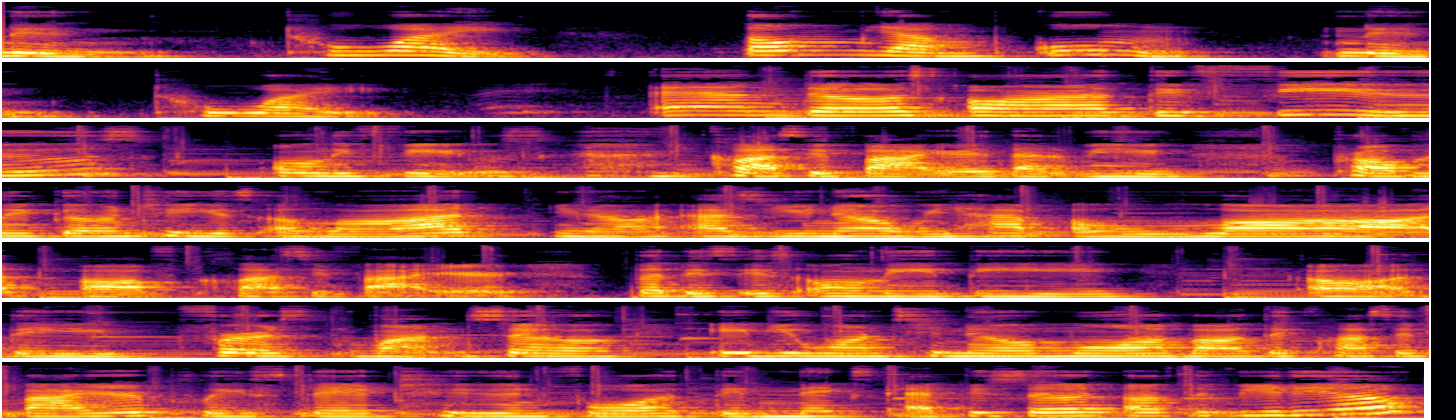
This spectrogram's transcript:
หนึ่งถ้วย ต้มยำกุ้งหนึ่งถ้วย and those are the few only few classifier that we probably going to use a lot. You know, as you know, we have a lot of classifier, but this is only the uh, the first one. So if you want to know more about the classifier, please stay tuned for the next episode of the video.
